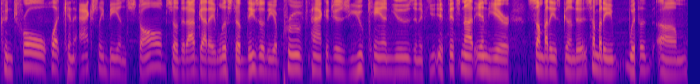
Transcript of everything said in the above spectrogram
control what can actually be installed so that I've got a list of these are the approved packages you can use and if you if it's not in here somebody's going to somebody with a um,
